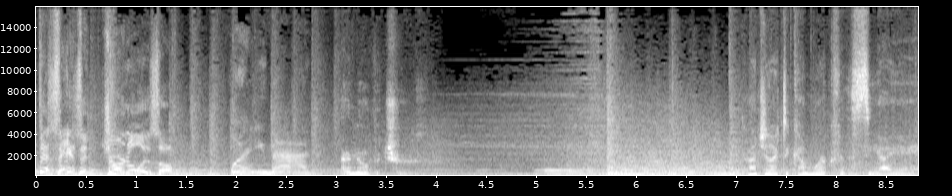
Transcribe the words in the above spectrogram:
This isn't journalism! Why aren't you mad? I know the truth. How'd you like to come work for the CIA?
